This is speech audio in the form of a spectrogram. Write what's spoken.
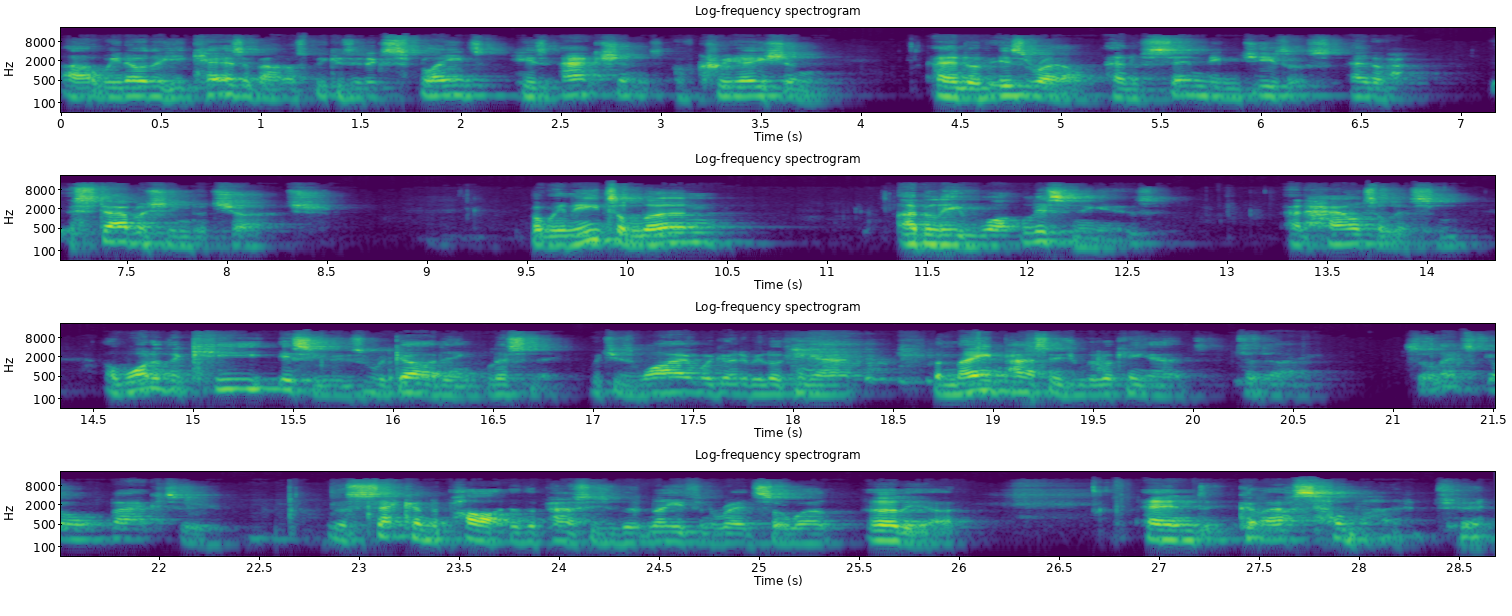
uh, we know that He cares about us because it explains His actions of creation and of Israel and of sending Jesus and of establishing the church. But we need to learn, I believe, what listening is and how to listen and what are the key issues regarding listening, which is why we're going to be looking at the main passage we're looking at today. So let's go back to the second part of the passage that Nathan read so well earlier. And could I ask someone to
